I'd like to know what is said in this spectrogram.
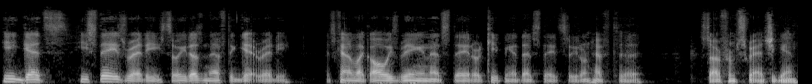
he gets he stays ready, so he doesn't have to get ready. It's kind of like always being in that state or keeping at that state, so you don't have to start from scratch again.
